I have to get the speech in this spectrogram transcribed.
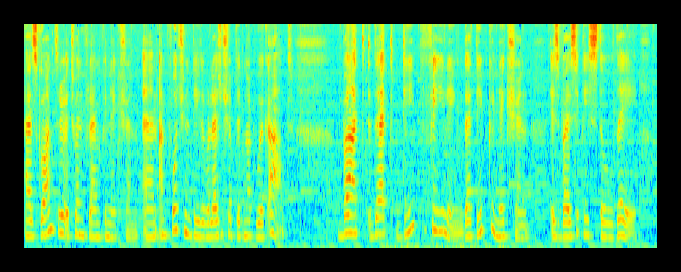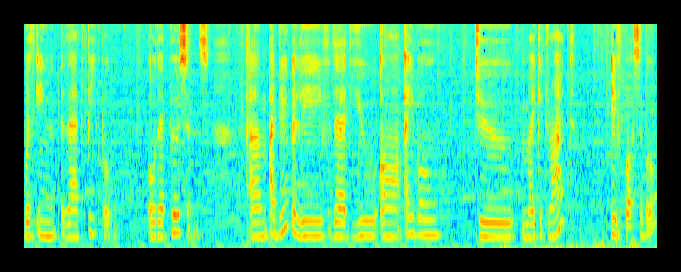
has gone through a twin flame connection and unfortunately the relationship did not work out. But that deep feeling, that deep connection is basically still there within that people or that person's. Um, I do believe that you are able to make it right, if possible,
